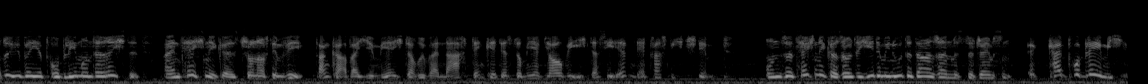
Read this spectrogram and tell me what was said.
Wurde über Ihr Problem unterrichtet. Ein Techniker ist schon auf dem Weg. Danke, aber je mehr ich darüber nachdenke, desto mehr glaube ich, dass hier irgendetwas nicht stimmt. Unser Techniker sollte jede Minute da sein, Mr. Jameson. Äh, kein Problem, ich...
